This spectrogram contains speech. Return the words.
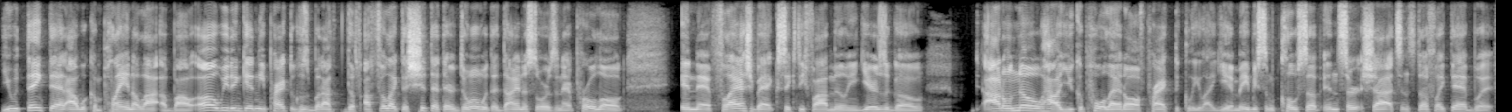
you would think that i would complain a lot about oh we didn't get any practicals but i, the, I feel like the shit that they're doing with the dinosaurs in that prologue in that flashback 65 million years ago I don't know how you could pull that off practically. Like, yeah, maybe some close up insert shots and stuff like that. But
